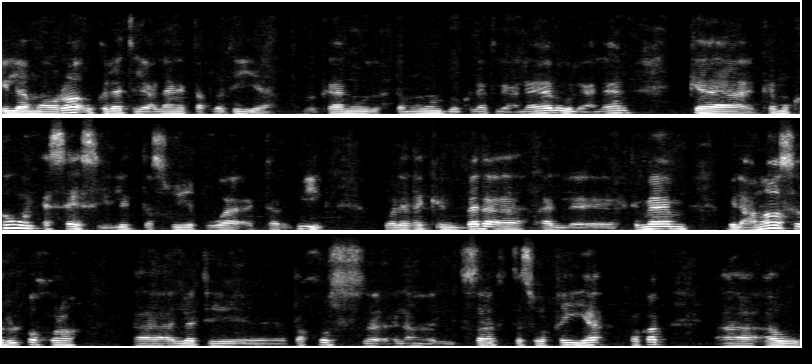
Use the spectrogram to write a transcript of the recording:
إلى ما وراء وكالات الإعلان التقليدية وكانوا يهتمون بوكالات الإعلان والإعلان كمكون أساسي للتسويق والترويج ولكن بدأ الاهتمام بالعناصر الأخرى التي تخص الاتصالات التسويقية فقط أو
